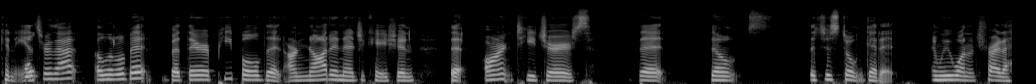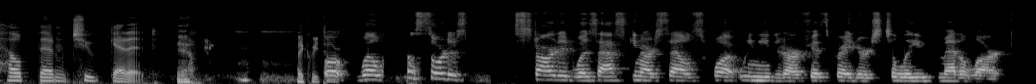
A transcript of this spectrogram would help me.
can answer that a little bit, but there are people that are not in education that aren't teachers that don't that just don't get it. And we want to try to help them to get it. Yeah. Like we told. Or well, what sort of started was asking ourselves what we needed our fifth graders to leave Meadowlark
